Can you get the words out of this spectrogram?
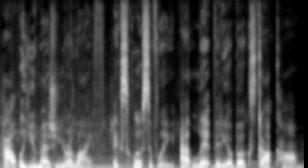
How Will You Measure Your Life exclusively at litvideobooks.com.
